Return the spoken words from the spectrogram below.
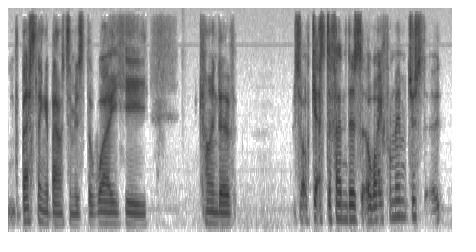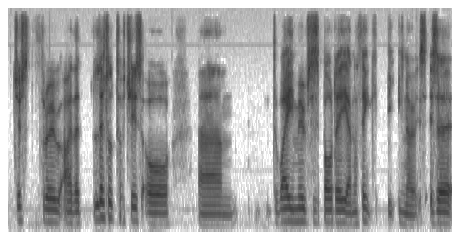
the best thing about him is the way he kind of sort of gets defenders away from him just just through either little touches or um, the way he moves his body. And I think you know it's, it's a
